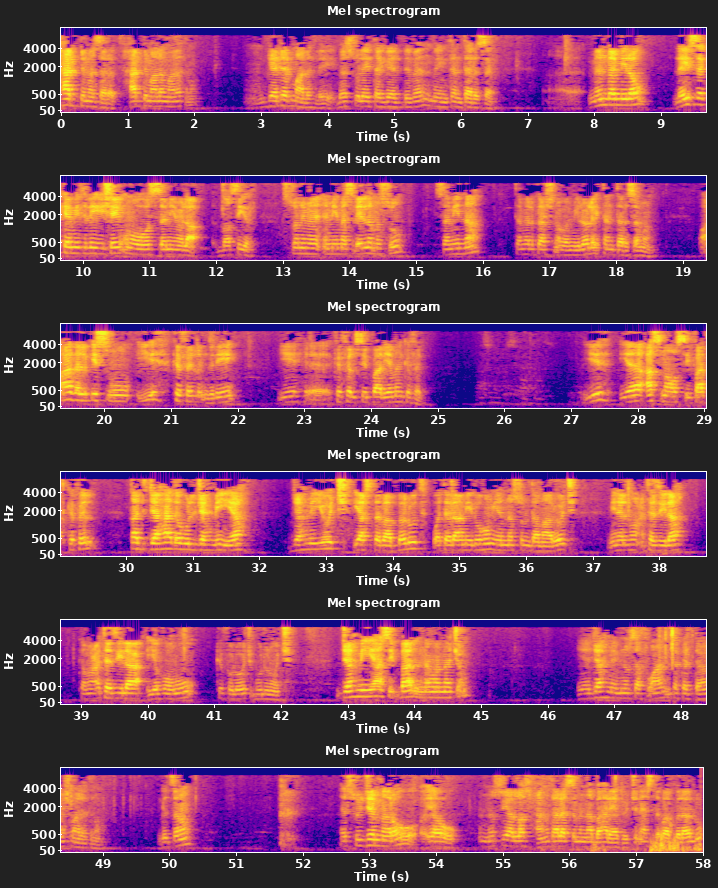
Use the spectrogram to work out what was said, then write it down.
ሐድ መሰረት ሐድ ማለት ማለት ነው ገደብ ማለት ላይ በእሱ ላይ ተገድበን ወይም ተንተርሰን ምን በሚለው ለይሰ ከሚትሊህ ሸይኡን ወወ ሰሚዑ በሲር እሱን የሚመስል የለም እሱ ሰሚና ተመልካች ነው በሚለው ላይ ተንተርሰን ነው وهذا القسم ይህ ክፍል እንግዲህ ይህ ክፍል ሲባል የምን ክፍል? ይህ የአስማው ሲፋት ክፍል ቀድ ጀሃደሁ ልጀህሚያ ጀህሚዮች ያስተባበሉት ወተላሚዱሁም የእነሱም ተማሪዎች ሚነል ሙዕተዚላ ከሙዕተዚላ የሆኑ ክፍሎች ቡድኖች ጀህሚያ ሲባል እነማን ናቸው? የጀህም ኢብኑ ሰፍዋን ተከታዮች ማለት ነው። ግልጽ ነው። እሱ ጀመረው። ያው እነሱ የአላህ ስብሓን ወተዓላ ስምና ባህሪያቶችን ያስተባብላሉ።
